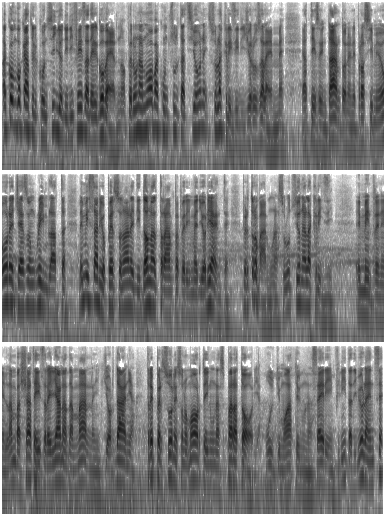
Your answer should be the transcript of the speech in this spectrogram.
ha convocato il Consiglio di difesa del governo per una nuova consultazione sulla crisi di Gerusalemme. È atteso intanto nelle prossime ore Jason Greenblatt, l'emissario personale di Donald Trump per il Medio Oriente, per trovare una soluzione alla crisi. E mentre nell'ambasciata israeliana ad Amman, in Giordania, tre persone sono morte in una sparatoria, ultimo atto in una serie infinita di violenze,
